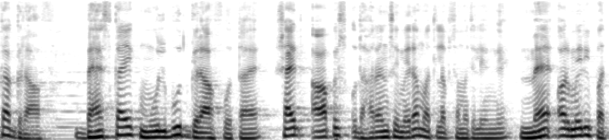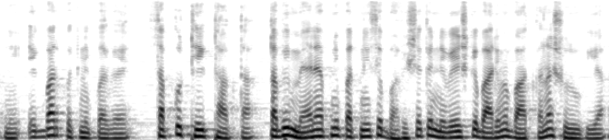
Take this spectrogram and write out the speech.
का ग्राफ, बहस का एक मूलभूत ग्राफ होता है। शायद आप इस उदाहरण से मेरा मतलब समझ लेंगे। मैं और मेरी पत्नी एक बार पिकनिक पर गए। सब कुछ ठीक ठाक था। तभी मैंने अपनी पत्नी से भविष्य के निवेश के बारे में बात करना शुरू किया।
